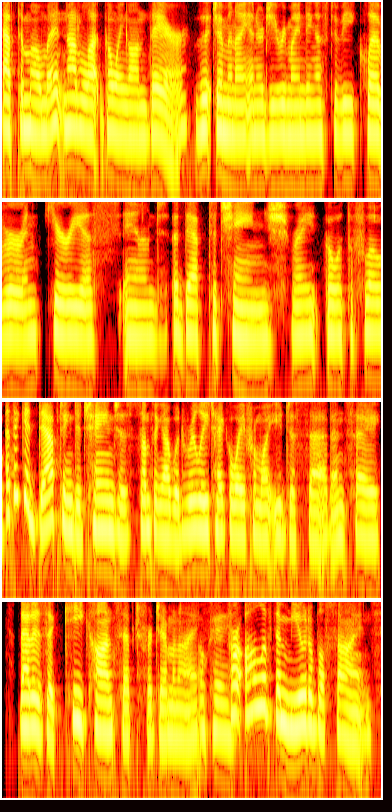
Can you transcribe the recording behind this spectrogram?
at the moment. Not a lot going on there. The Gemini energy reminding us to be clever and curious and adapt to change, right? Go with the flow. I think adapting to change is something I would really take away from what you just said and say that is a key concept for Gemini. Okay. For all of the mutable signs,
